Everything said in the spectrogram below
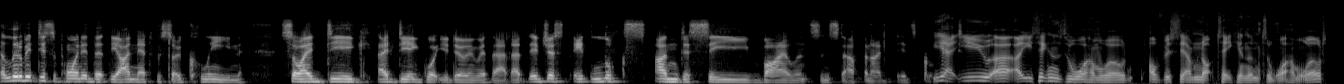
a little bit disappointed that the Idoneth was so clean. So I dig I dig what you're doing with that. That it just it looks undersea violence and stuff, and I it's great. Yeah, you uh, are you taking them to Warhammer World? Obviously, I'm not taking them to Warhammer World.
